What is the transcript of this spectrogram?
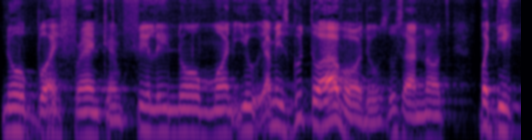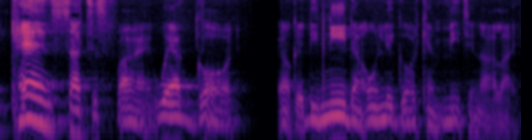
no boyfriend can feel it, no money. You, I mean, it's good to have all those, those are not, but they can satisfy where God Okay, the need that only God can meet in our life.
